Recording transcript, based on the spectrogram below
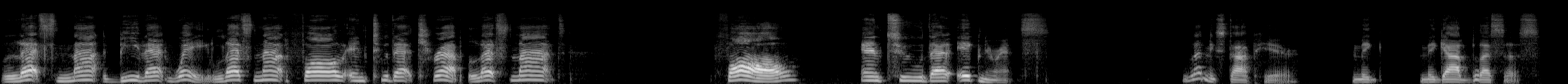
let's not be that way. Let's not fall into that trap. Let's not fall into that ignorance. Let me stop here. May, may God bless us.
